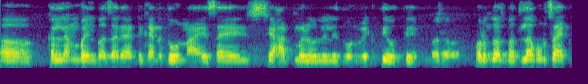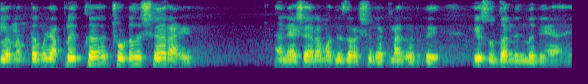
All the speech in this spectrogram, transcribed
कल्याण बैल बाजार या ठिकाणी दोन आय एस आयचे हात मिळवलेले दोन व्यक्ती होते. बरोबर. परंतु आज बदलापूरचं ऐकल्यानंतर म्हणजे आपलं इतकं छोटंसं शहर आहे आणि या शहरामध्ये जर अशी घटना घडते ही सुद्धा निंदनीय आहे.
